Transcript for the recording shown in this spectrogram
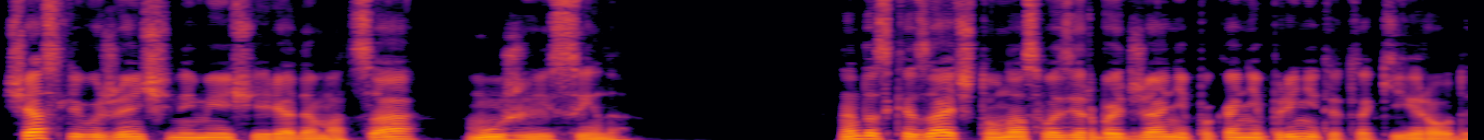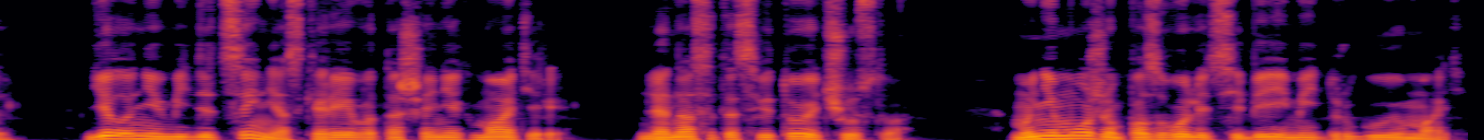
Счастливы женщины, имеющие рядом отца, мужа и сына. Надо сказать, что у нас в Азербайджане пока не приняты такие роды. Дело не в медицине, а скорее в отношении к матери. Для нас это святое чувство. Мы не можем позволить себе иметь другую мать.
